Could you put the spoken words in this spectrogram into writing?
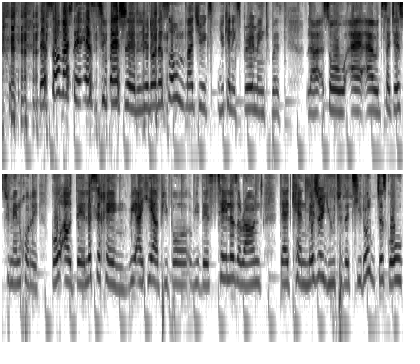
there's so much there is to fashion. You know, there's so much you ex- you can experiment with. So I, I would suggest to men gore go out there. Lesegeng, we are here, people. We, there's tailors around that can measure you to the T. Don't just go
